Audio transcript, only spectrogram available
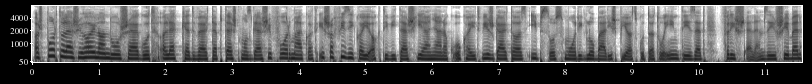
A sportolási hajlandóságot, a legkedveltebb testmozgási formákat és a fizikai aktivitás hiányának okait vizsgálta az Ipsos Mori Globális Piackutató Intézet friss elemzésében,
